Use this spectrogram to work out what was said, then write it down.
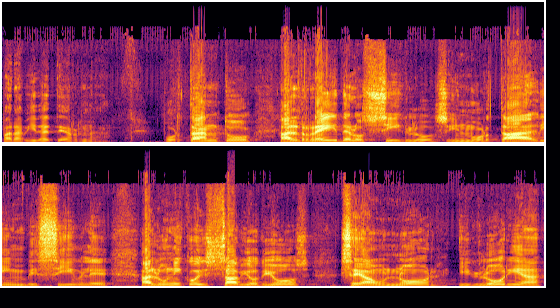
para vida eterna. Por tanto, al Rey de los siglos, inmortal, invisible, al único y sabio Dios, sea honor y gloria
